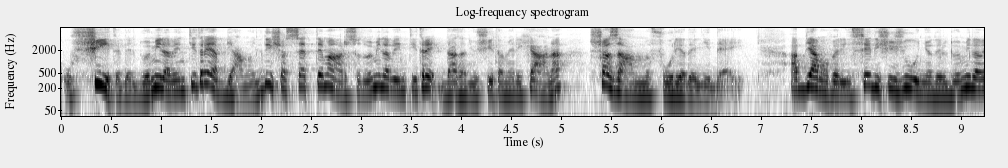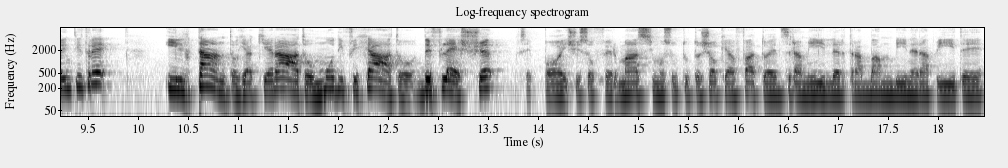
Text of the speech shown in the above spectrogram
uscite del 2023 abbiamo il 17 marzo 2023, data di uscita americana, Shazam Furia degli Dei. Abbiamo per il 16 giugno del 2023 il tanto chiacchierato, modificato The Flash, se poi ci soffermassimo su tutto ciò che ha fatto Ezra Miller tra bambine rapite,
